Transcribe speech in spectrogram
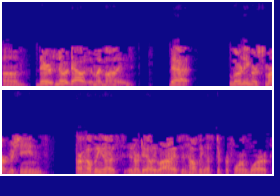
um, there's no doubt in my mind that learning or smart machines are helping us in our daily lives and helping us to perform work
